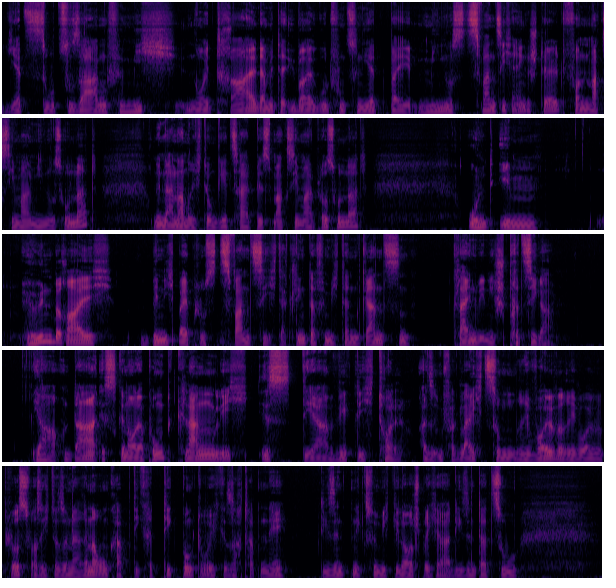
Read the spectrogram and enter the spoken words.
jetzt sozusagen für mich neutral, damit er überall gut funktioniert, bei minus 20 eingestellt, von maximal minus 100. Und in der anderen Richtung geht es halt bis maximal plus 100. Und im Höhenbereich bin ich bei plus 20. Da klingt er für mich dann ganz ein klein wenig spritziger. Ja, und da ist genau der Punkt. Klanglich ist der wirklich toll. Also im Vergleich zum Revolver, Revolver Plus, was ich da so in Erinnerung habe, die Kritikpunkte, wo ich gesagt habe, nee, die sind nichts für mich, die Lautsprecher, die sind dazu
